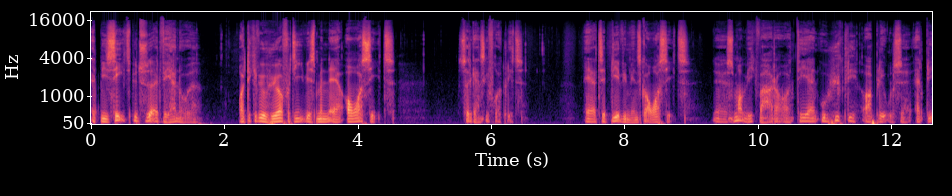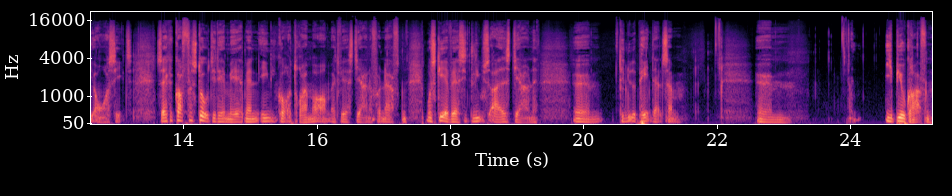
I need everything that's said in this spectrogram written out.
At blive set betyder at være noget. Og det kan vi jo høre, fordi hvis man er overset, så er det ganske frygteligt. At til bliver vi mennesker overset, øh, som om vi ikke var der, og det er en uhyggelig oplevelse at blive overset. Så jeg kan godt forstå det der med, at man egentlig går og drømmer om at være stjerne for en aften. Måske at være sit livs eget stjerne. Øh, det lyder pænt alt sammen. Øh, I biografen,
